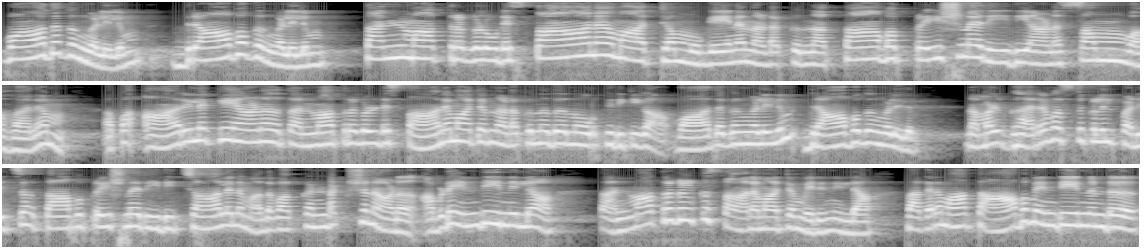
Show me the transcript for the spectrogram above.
വാതകങ്ങളിലും ദ്രാവകങ്ങളിലും തന്മാത്രകളുടെ സ്ഥാനമാറ്റം മുഖേന നടക്കുന്ന താപപ്രേഷണ രീതിയാണ് സംവഹനം. അപ്പൊ ആരിലൊക്കെയാണ് തന്മാത്രകളുടെ സ്ഥാനമാറ്റം നടക്കുന്നത് എന്ന് ഓർത്തിരിക്കുക? വാതകങ്ങളിലും ദ്രാവകങ്ങളിലും. നമ്മൾ ഖരവസ്തുക്കളിൽ പഠിച്ച താപപ്രേഷണ രീതി ചാലനം അഥവാ കണ്ടക്ഷൻ ആണ്. അവിടെ എന്ത് ചെയ്യുന്നില്ല? തന്മാത്രകൾക്ക് സ്ഥാനമാറ്റം വരുന്നില്ല. പകരം ആ താപം എന്ത് ചെയ്യുന്നുണ്ട്?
